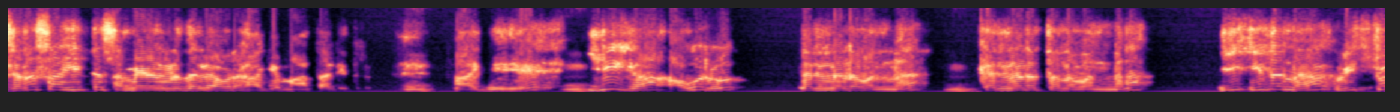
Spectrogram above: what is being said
ಜನಸಾಹಿತ್ಯ ಸಮ್ಮೇಳನದಲ್ಲಿ ಅವರು ಹಾಗೆ ಮಾತಾಡಿದ್ರು. ಹಾಗೆಯೇ ಈಗ ಅವರು ಕನ್ನಡವನ್ನ ಕನ್ನಡತನವನ್ನ ಈ- ಇದನ್ನ ವಿಶ್ವ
